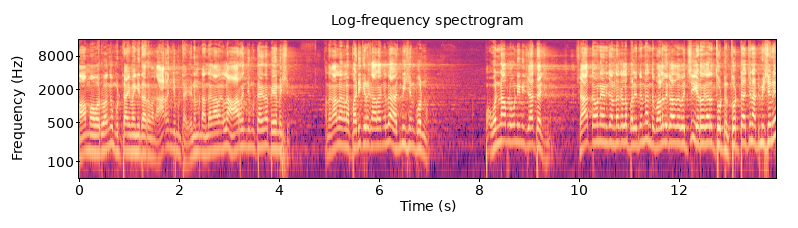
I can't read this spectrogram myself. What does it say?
மாமா வருவாங்க மிட்டாய் வாங்கி தருவாங்க ஆரஞ்சு மிட்டாய். என்ன மிட்டாய்? அந்த காலங்களில் ஆரஞ்சு மிட்டாய் தான் ஃபேமஸ் அந்த காலங்களில் படிக்கிற காலங்களில் அட்மிஷன் போடணும். ஒன்றாப்புல ஒன்று இன்னைக்கு சேர்த்தாச்சு சேர்த்தவொன்னே என்ன அந்த காலம் பள்ளிட்டோன்னா அந்த வலது காதை வச்சு இடது காதை தொட்டு தொட்டாச்சுன்னு அட்மிஷனு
